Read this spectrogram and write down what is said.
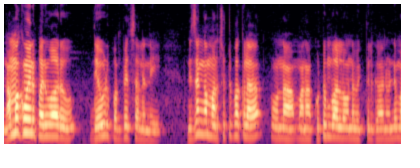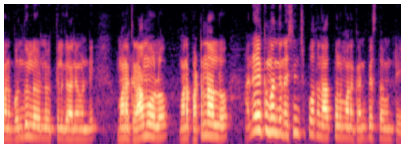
నమ్మకమైన పనివారు దేవుడు పంపించాలని నిజంగా మన చుట్టుపక్కల ఉన్న మన కుటుంబాల్లో ఉన్న వ్యక్తులు కానివ్వండి మన బంధువుల్లో ఉన్న వ్యక్తులు కానివ్వండి మన గ్రామంలో మన పట్టణాల్లో అనేక మంది నశించిపోతున్న ఆత్మలు మనకు కనిపిస్తూ ఉంటే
